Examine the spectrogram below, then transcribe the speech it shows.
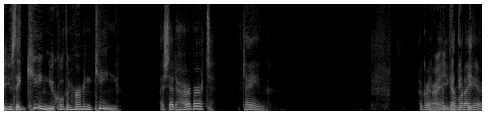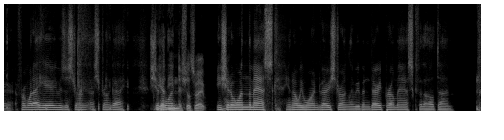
But you say King. You called him Herman King. I said Herbert Cain. A great right, man, from the- what I hear. From what I hear, he was a strong, a strong guy. Should got have the initials right. He should have worn the mask. You know, we warned very strongly. We've been very pro-mask for the whole time.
